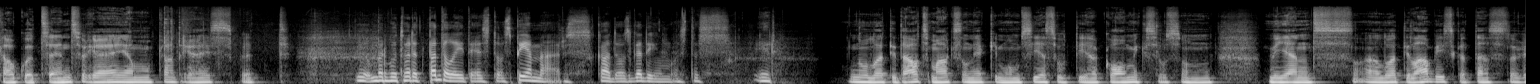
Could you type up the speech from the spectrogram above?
kaut ko censurējam kādreiz. Bet varbūt varat padalīties tos piemērus, kādos gadījumos tas ir. Nu, ļoti daudz mākslinieki mums iesūtīja komiksus, un viens ļoti labi izskatās. Tur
